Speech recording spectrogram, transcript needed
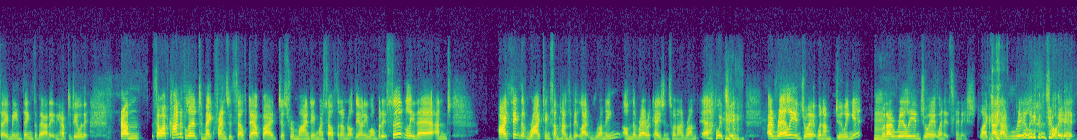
say mean things about it and you have to deal with it um so i've kind of learned to make friends with self-doubt by just reminding myself that i'm not the only one but it's certainly there and I think that writing sometimes a bit like running on the rare occasions when I run, which is I rarely enjoy it when I'm doing it, mm. but I really enjoy it when it's finished. Like, and I really enjoy it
